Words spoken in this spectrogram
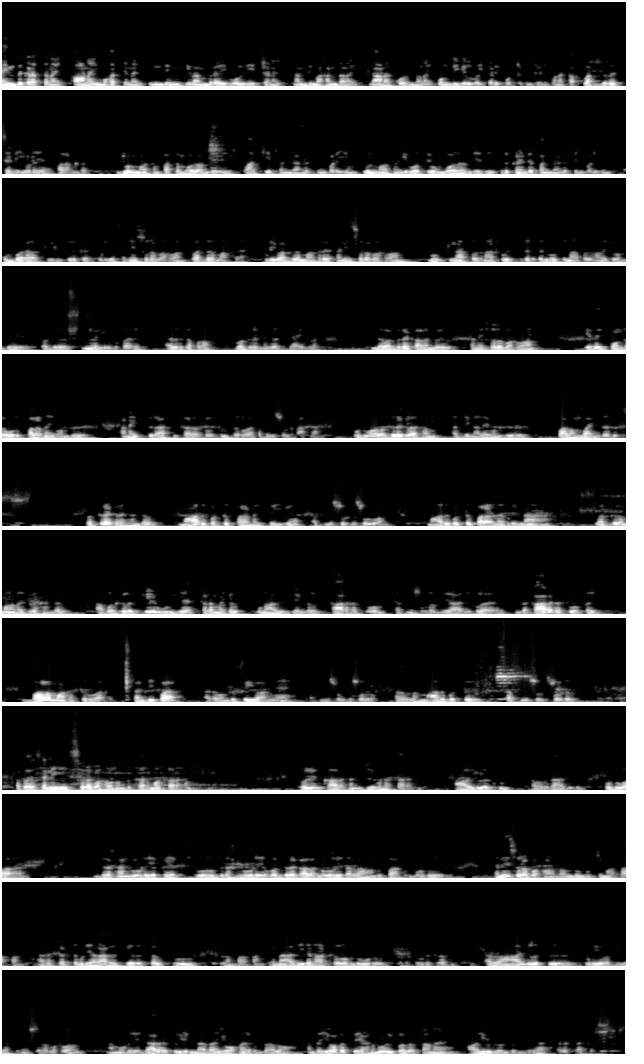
ஐந்து கரத்தனை ஆணை முகத்தினை இந்தின் இளம்பிறை ஓல் ஈற்றனை நந்தி மகந்தனை ஞான கொழுந்தனை பொந்தியில் வைக்கடை போட்டுகின்றேன் வணக்கம். வர்கிற செடியுடைய பலன்கள். ஜூன் மாதம் பத்தொன்பதாம் தேதி வாக்கிய பஞ்சாங்கத்தின்படியும் ஜூன் மாதம் இருபத்தி ஒன்பதாம் தேதி திருக்கணித பஞ்சாங்கத்தின்படியும் கும்பராசியில் இருக்கக்கூடிய சனீஸ்வர பகவான் வக்ரமாகிறார். இப்படி வக்ரமாகிற சனீஸ்வர பகவான் நூற்றி நாற்பது நாட்கள் கிட்டத்தட்ட நூற்றி நாற்பது நாளைக்கு வந்து வக்ர நிலையில் இருப்பார். அதற்கப்புறம் வக்ர நிவர்த்தி ஆயிடுவார். இந்த வக்ர காலங்களில் சனீஸ்வர பகவான் எதை போன்ற ஒரு பலனை வந்து அனைத்து ராசிக்காரர்களுக்கும் தருவார் அப்படின்னு சொல்கிறாங்க பொதுவாக வக்ர கிரகம் அப்படின்னாலே வந்து பலம் வாய்ந்தது. வக்ர கிரகங்கள் மாறுபட்டு பலனை செய்யும் அப்படின்னு சொல்லிட்டு சொல்லுவாங்க. மாறுபட்டு பலன் அப்படின்னா வக்ரமான கிரகங்கள் அவர்களுக்கே உரிய கடமைகள் குணாதிசயங்கள் காரகத்துவம் அப்படின்னு சொல்றது இல்லையா? அதே போல் இந்த காரகத்துவத்தை பலமாக தருவார்கள். கண்டிப்பாக அதை வந்து செய்வாங்க அப்படின்னு சொல்லிட்டு சொல்லும் அதெல்லாம் மாறுபட்டு அப்படின்னு சொல்லிட்டு சொல்கிறது அப்போ சனீஸ்வர பகவான் வந்து கர்மக்காரகன். தொழில்காரகன் ஜீவனக்காரகன். ஆயுளுக்கும் அவர் தான் அதிகம் பொதுவாக கிரகங்களுடைய பெயர்ச்சிகளோ கிரகங்களுடைய வக்ர காலங்களோ இதெல்லாம் வந்து பார்க்கும்போது சனீஸ்வர பகவான் வந்து முக்கியமாக பார்ப்பாங்க. அதற்கு அடுத்தபடியாக ராகக்கேதுக்கள் குரு இதெல்லாம் பார்ப்பாங்க. ஏன்னா அதிக நாட்கள் வந்து ஒரு இடத்துல இருக்கிறாங்க. அதுவும் ஆயுளுக்கு உரியவர் இல்லையா சனீஸ்வர பகவான். நம்முடைய ஜாதகத்தில் என்னதான் யோகம் இருந்தாலும் அந்த யோகத்தை அனுபவிப்பதற்கான ஆயுள் வந்து இல்லையா? அதற்காக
